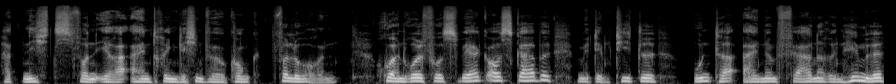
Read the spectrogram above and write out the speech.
hat nichts von ihrer eindringlichen Wirkung verloren. Juan Rulfos Werkausgabe mit dem Titel unter einem ferneren Himmel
